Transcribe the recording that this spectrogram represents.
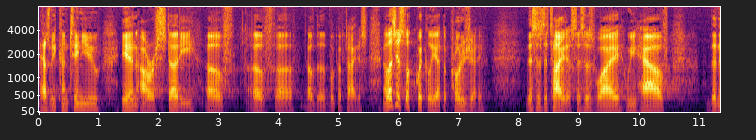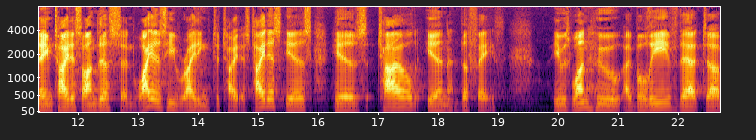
as we continue in our study of, of, uh, of the book of Titus. Now, let's just look quickly at the protege. This is the Titus. This is why we have the name Titus on this, and why is he writing to Titus? Titus is his child in the faith. He was one who I believe that uh,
